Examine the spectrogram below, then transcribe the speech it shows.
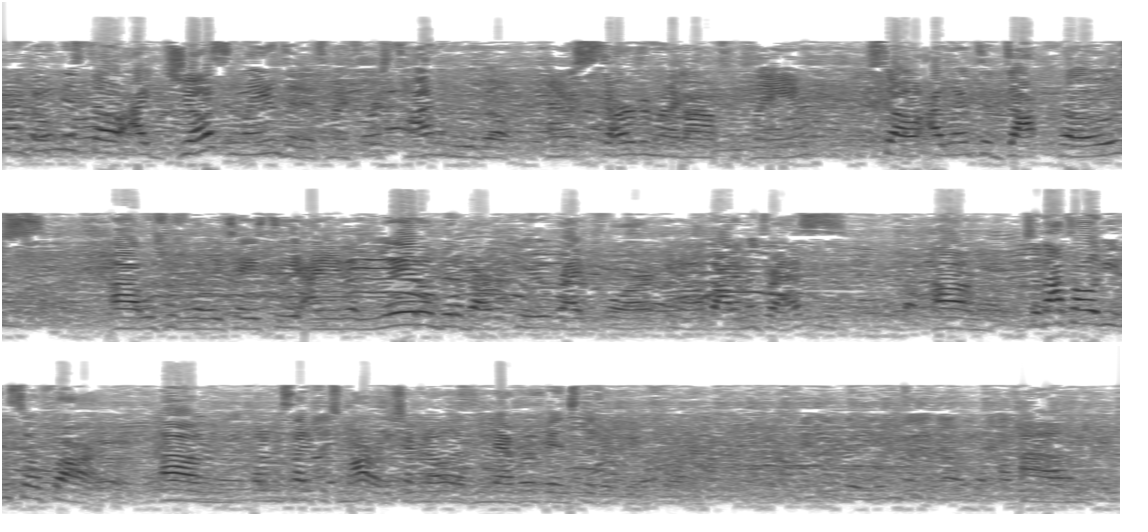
Oh my goodness! So I just landed. It's my first time in Louisville, and I was starving when I got off the plane. So I went to Doc Crow's, uh, which was really tasty. I needed a little bit of barbecue right before you know I got him a dress. Um, so that's all I've eaten so far. Um, but I'm excited for tomorrow to check it out. I've never been to the Drinky before. Um,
